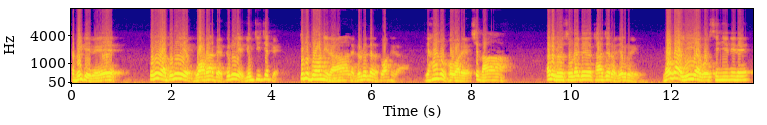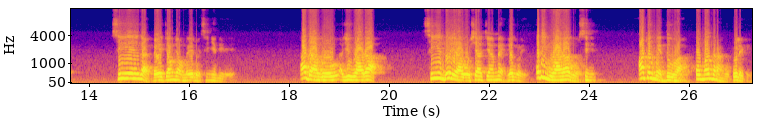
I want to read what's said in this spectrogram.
တပိတ်တွေပဲသူတို့ကသူတို့ရဲ့ဝါဒအတွက်သူတို့ရဲ့ယုံကြည်ချက်တွေသူတို့သွားနေတာတဲ့လွတ်လွတ်လပ်လပ်သွားနေတာ ယဟန်လို့ခေါ်ပါတယ်အရှင်သာအဲ့ဒါလို့ဆိုလိုက်တဲ့အခါကျတော့ယုတ်တွေလောကရေးရာကိုဆင်ញင်နေတယ်ဆင်းရဲကဘယ်အကြောင်းကြောင့်လဲလို့ဆင်ញင်နေတယ်အတ္တကိုအယူဝါဒဆင်းရဲလွတ်ရာကိုရှာကြံမဲ့ယုတ်တွေအဲ့ဒီဝါဒကိုဆင်အထုတ်မဲ့သူဟာပုံမှန်တရားကိုတွေးလိုက်တယ်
